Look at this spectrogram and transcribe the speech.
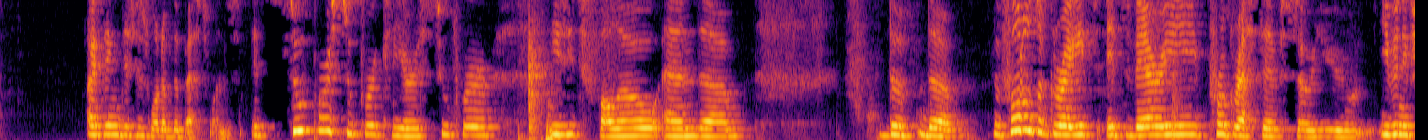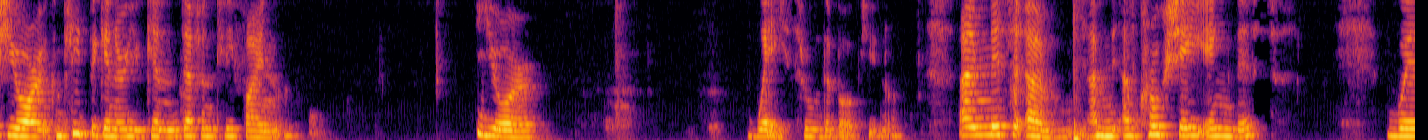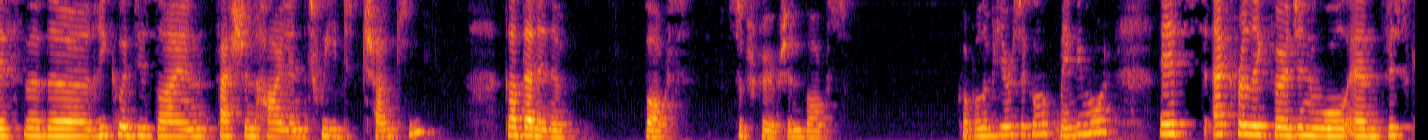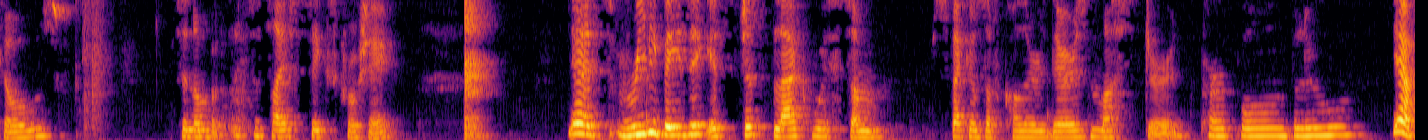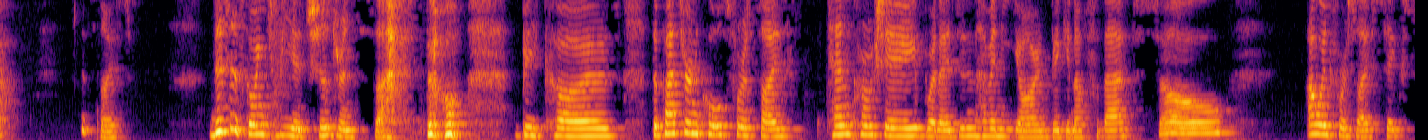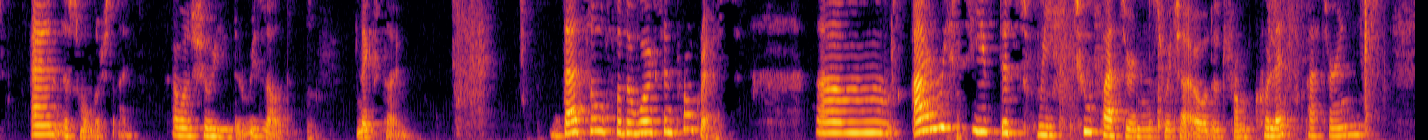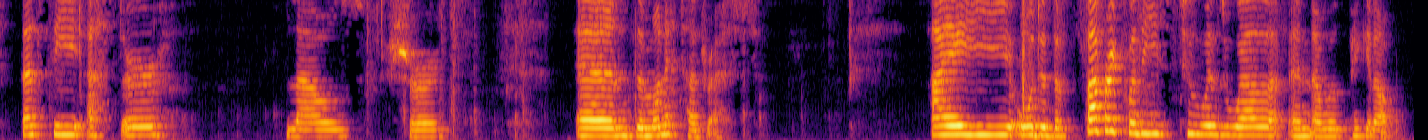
I think this is one of the best ones. It's super, super clear, super easy to follow, and um, the the the photos are great. It's very progressive, so you even if you are a complete beginner, you can definitely find your way through the book. You know, I'm knitting, um, I'm I'm crocheting this with the Rico Design Fashion Highland Tweed Chunky. Got that in a box, subscription box, a couple of years ago, maybe more. It's acrylic virgin wool and viscose. It's a number, it's a size 6 crochet. Yeah, it's really basic. It's just black with some speckles of color. There's mustard, purple, blue. Yeah, it's nice. This is going to be a children's size though, because the pattern calls for a size 10 crochet, but I didn't have any yarn big enough for that. So I went for a size 6 and a smaller size. I will show you the result next time. That's all for the works in progress. Um, I received this week two patterns which I ordered from Colette Patterns. That's the Aster blouse, shirt, and the Moneta dress. I ordered the fabric for these two as well, and I will pick it up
